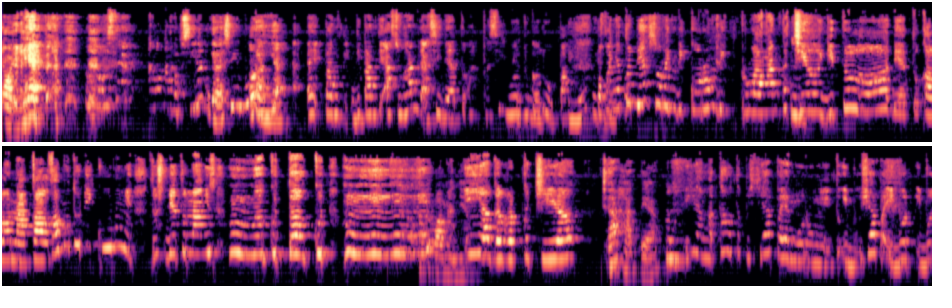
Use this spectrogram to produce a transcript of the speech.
Konyet. Maksudnya anak adopsian gak sih? Oh Bukan iya, ya? eh, panti, di panti asuhan gak sih dia tuh apa sih? Gue juga lupa. Iya, Pokoknya tuh dia sering dikurung di ruangan kecil gitu loh. Dia tuh kalau nakal, kamu tuh dikurung ya. Terus dia tuh nangis, "Hmm, aku takut. Hmm. Ruangannya. Iya, gerap kecil. Jahat ya. Iya nggak tahu tapi siapa yang ngurungnya itu ibu siapa ibu ibu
